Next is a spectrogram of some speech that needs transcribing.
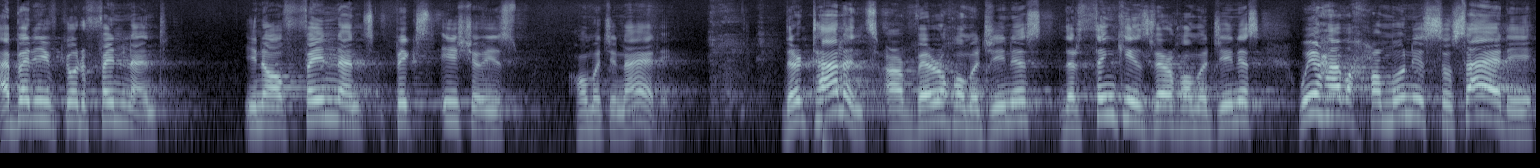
I bet if you go to Finland, You know, Finland's big issue is homogeneity. Their talents are very homogeneous, their thinking is very homogeneous. You have a harmonious society,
